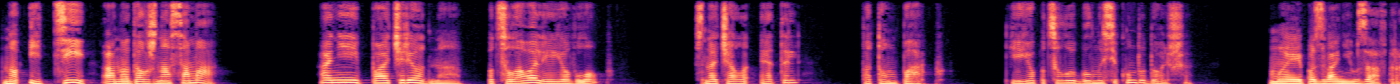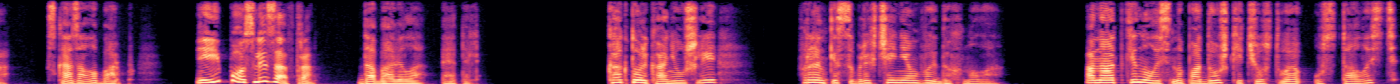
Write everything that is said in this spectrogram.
но идти она должна сама. Они поочередно поцеловали ее в лоб. Сначала Этель, потом Барб. Ее поцелуй был на секунду дольше. «Мы позвоним завтра», — сказала Барб. «И послезавтра», — добавила Этель. Как только они ушли, Фрэнки с облегчением выдохнула. Она откинулась на подушке, чувствуя усталость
